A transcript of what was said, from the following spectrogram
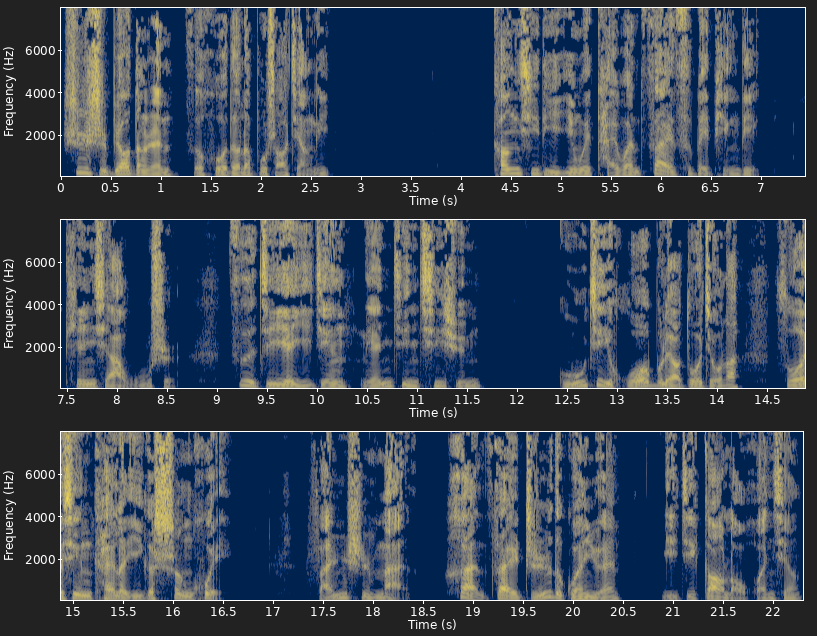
施世标等人则获得了不少奖励。康熙帝因为台湾再次被平定，天下无事，自己也已经年近七旬，估计活不了多久了。索性开了一个盛会，凡是满汉在职的官员，以及告老还乡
